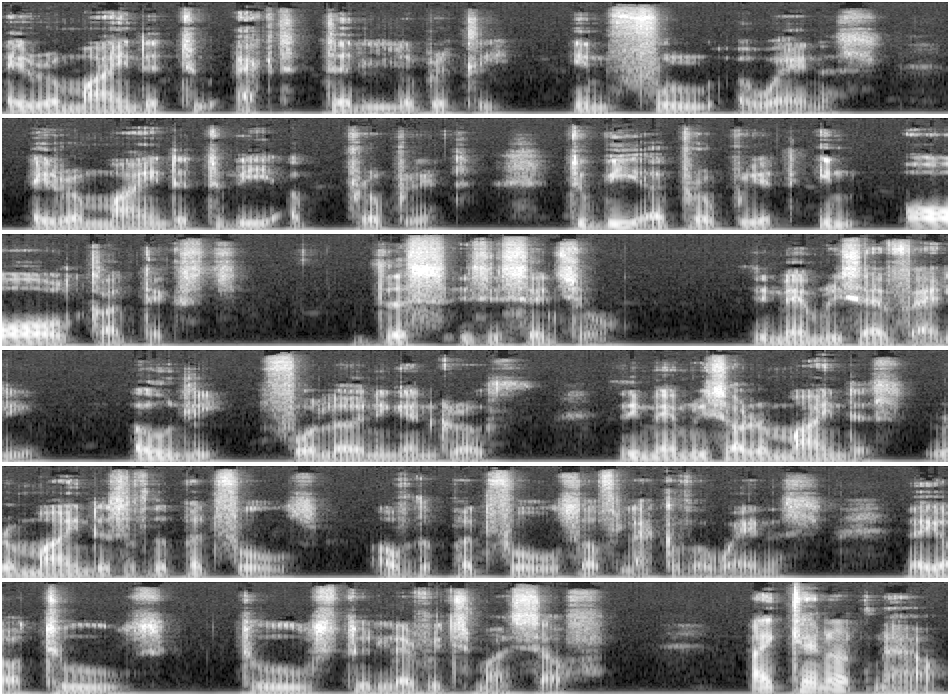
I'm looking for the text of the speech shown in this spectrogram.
a reminder to act deliberately in full awareness, a reminder to be appropriate, to be appropriate in all contexts. This is essential. The memories have value only for learning and growth. The memories are reminders, reminders of the pitfalls, of the pitfalls of lack of awareness. They are tools, tools to leverage myself. I cannot now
